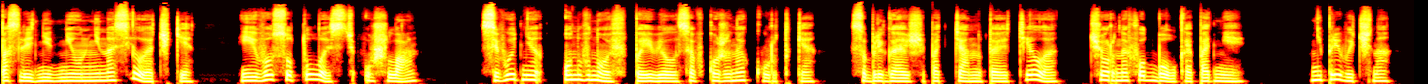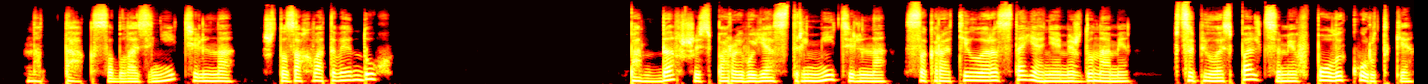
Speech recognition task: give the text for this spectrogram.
Последние дни он не носил очки, и его сутулость ушла. Сегодня он вновь появился в кожаной куртке с облегающей подтянутое тело черной футболкой под ней. Непривычно, но так соблазнительно, что захватывает дух. Поддавшись порыву, я стремительно сократила расстояние между нами, вцепилась пальцами в полы куртки,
